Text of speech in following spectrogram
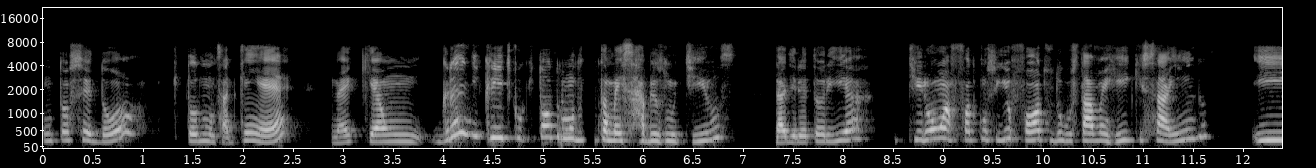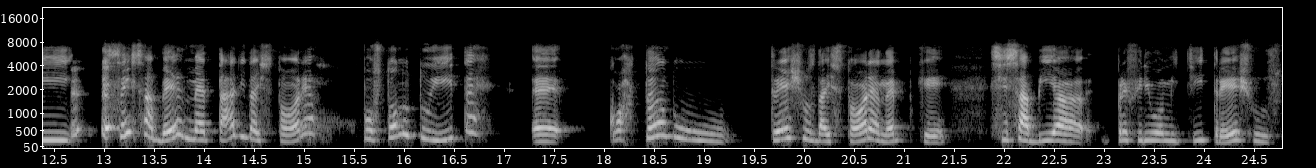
Um torcedor que todo mundo sabe quem é, né? Que é um grande crítico que todo mundo também sabe os motivos da diretoria, tirou uma foto, conseguiu fotos do Gustavo Henrique saindo e sem saber metade da história, postou no Twitter é, cortando trechos da história, né? Porque se sabia, preferiu omitir trechos,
